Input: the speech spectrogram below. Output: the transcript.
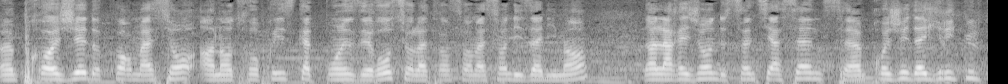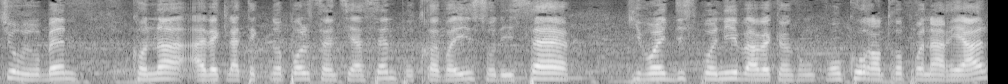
un projet de formation en entreprise 4.0 sur la transformation des aliments. Dans la région de Saint-Hyacinthe, c'est un projet d'agriculture urbaine qu'on a avec la Technopole Saint-Hyacinthe pour travailler sur des serres qui vont être disponibles avec un concours entrepreneurial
